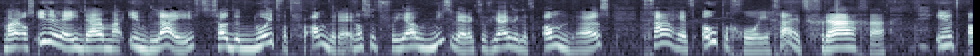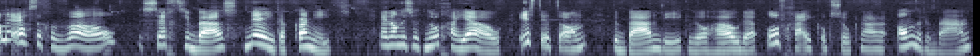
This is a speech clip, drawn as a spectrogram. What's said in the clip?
Maar als iedereen daar maar in blijft, zou er nooit wat veranderen. En als het voor jou niet werkt of jij wil het anders, ga het opengooien. Ga het vragen. In het allerergste geval zegt je baas: nee, dat kan niet. En dan is het nog aan jou. Is dit dan de baan die ik wil houden? Of ga ik op zoek naar een andere baan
